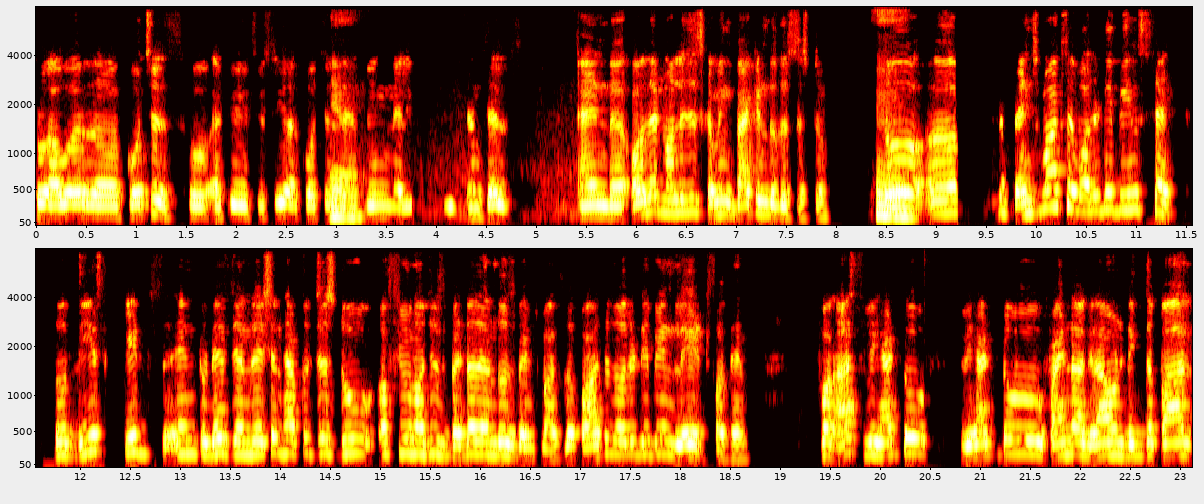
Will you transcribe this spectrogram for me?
through our uh, coaches who if you, if you see our coaches yeah. they have been elite themselves. And uh, all that knowledge is coming back into the system. Mm. so uh, the benchmarks have already been set. So these kids in today's generation have to just do a few notches better than those benchmarks. The path has already been laid for them. For us we had to we had to find our ground dig the path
